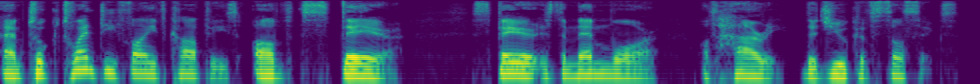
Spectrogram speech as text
um, took 25 copies of Spare. Spare is the memoir of Harry, the Duke of Sussex.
